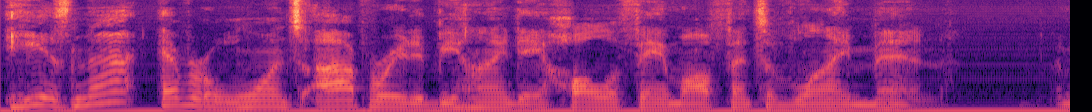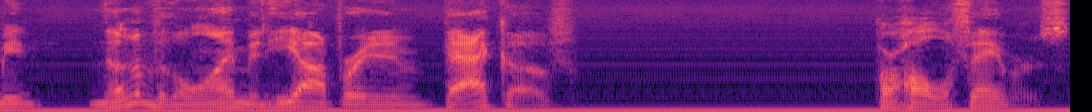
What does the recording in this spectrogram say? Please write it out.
He has not ever once operated behind a Hall of Fame offensive lineman. I mean, none of the linemen he operated in back of are Hall of Famers.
